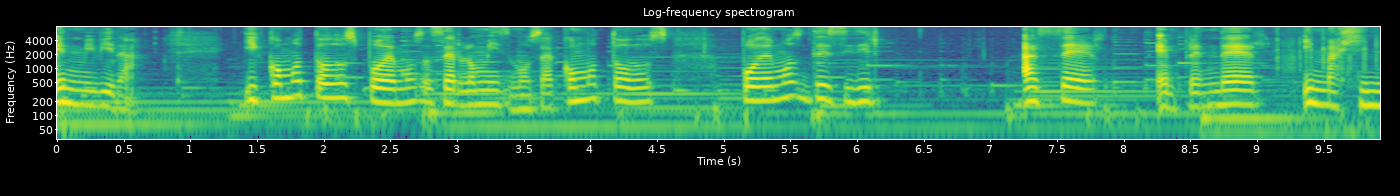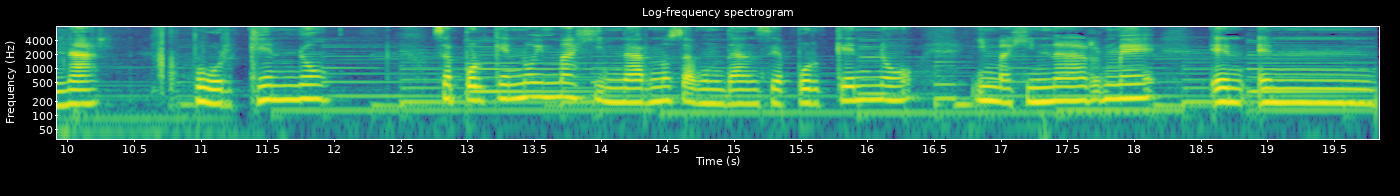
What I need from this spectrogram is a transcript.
en mi vida y cómo todos podemos hacer lo mismo, o sea, cómo todos podemos decidir hacer, emprender, imaginar, ¿por qué no? O sea, ¿por qué no imaginarnos abundancia? ¿Por qué no imaginarme en,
